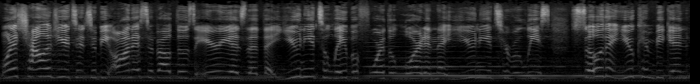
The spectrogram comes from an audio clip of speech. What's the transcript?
I want to challenge you to, to be honest about those areas that, that you need to lay before the Lord and that you need to release so that you can begin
